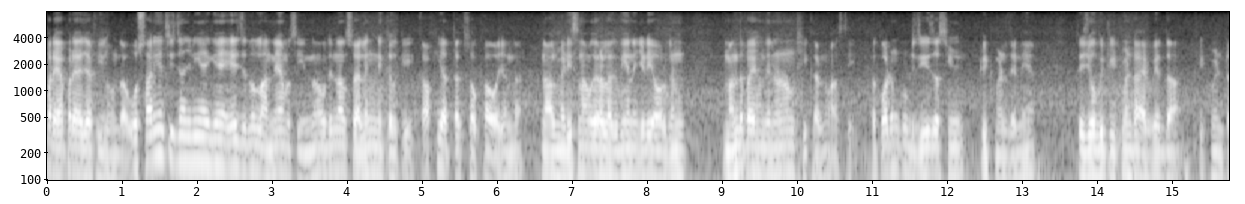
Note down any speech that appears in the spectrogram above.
ਭਰਿਆ ਭਰਿਆ ਜਿਹਾ ਫੀਲ ਹੁੰਦਾ। ਉਹ ਸਾਰੀਆਂ ਚੀਜ਼ਾਂ ਜਿਹੜੀਆਂ ਹੈਗੀਆਂ, ਇਹ ਜਦੋਂ ਲਾਉਂਦੇ ਆ ਮਸ਼ੀਨ ਨਾਲ, ਉਹਦੇ ਨਾਲ ਸਵੈਲਿੰਗ ਨਿਕਲ ਕੇ ਕਾਫੀ ਹੱਦ ਤੱਕ ਸੌਖਾ ਹੋ ਜਾਂਦਾ। ਨਾਲ ਮੈਡੀਸਨਾਂ ਵਗੈਰਾ ਲੱਗਦੀਆਂ ਨੇ, ਜਿਹੜੇ ਆਰਗਨ ਮੰਦ ਪਏ ਹੁੰਦੇ ਨੇ, ਉਹਨਾਂ ਨੂੰ ਠੀਕ ਕਰਨ ਵਾਸਤੇ। ਅਕੋਰਡਿੰਗ ਟੂ ਡਿਜ਼ੀਜ਼ ਅਸੀਂ ਟ੍ਰੀਟਮੈਂਟ ਦਿੰਦੇ ਆ ਤੇ ਜੋ ਵੀ ਟ੍ਰੀਟਮੈਂਟ ਆਯੁਰਵੇਦ ਦਾ ਟ੍ਰੀਟਮੈਂਟ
